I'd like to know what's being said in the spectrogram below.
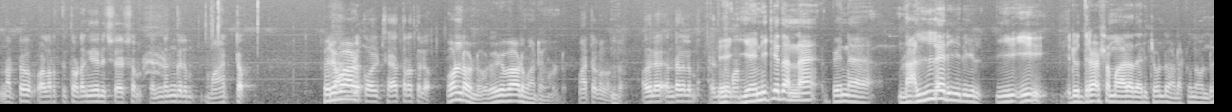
നട്ട് വളർത്തി തുടങ്ങിയതിന് ശേഷം എന്തെങ്കിലും മാറ്റം ഒരുപാട് ക്ഷേത്രത്തിലോ? ഉണ്ട് ഉണ്ട്. ഒരുപാട് മാറ്റങ്ങളുണ്ട്. മാറ്റങ്ങളുണ്ട്. അതിൽ എന്തെങ്കിലും എനിക്ക് തന്നെ പിന്നെ നല്ല രീതിയിൽ ഈ ഈ രുദ്രാക്ഷമാല ധരിച്ചുകൊണ്ട് നടക്കുന്നതുകൊണ്ട്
